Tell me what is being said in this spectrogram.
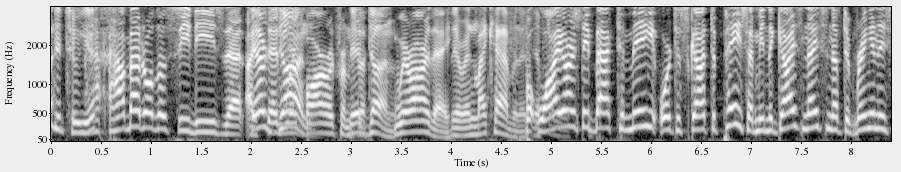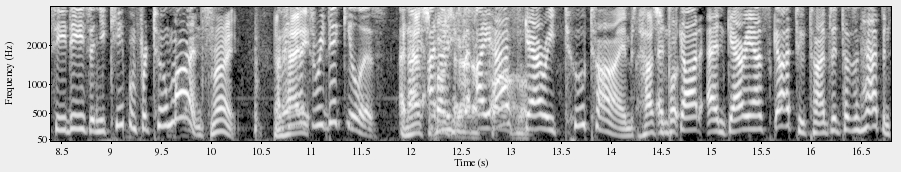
about- it to you. How about all those CDs that I They're said done. were borrowed from? They're the- done. Where are they? They're in my cabinet. but They're why aren't they back to me or to Scott to Pace? I mean, the guy's nice enough to bring in his CDs, and you keep them for two months. Right. I And mean, how do that's you- ridiculous. And I, how's supposed I, to- I, asked Gary two times, How's and suppo- Scott and Gary asked Scott two times. It doesn't happen.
